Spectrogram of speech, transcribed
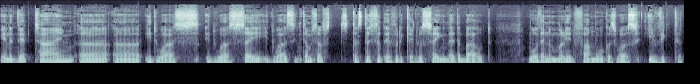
and at that time, uh, uh, it was it was say it was in terms of the State South Africa, it was saying that about more than a million farm workers was evicted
